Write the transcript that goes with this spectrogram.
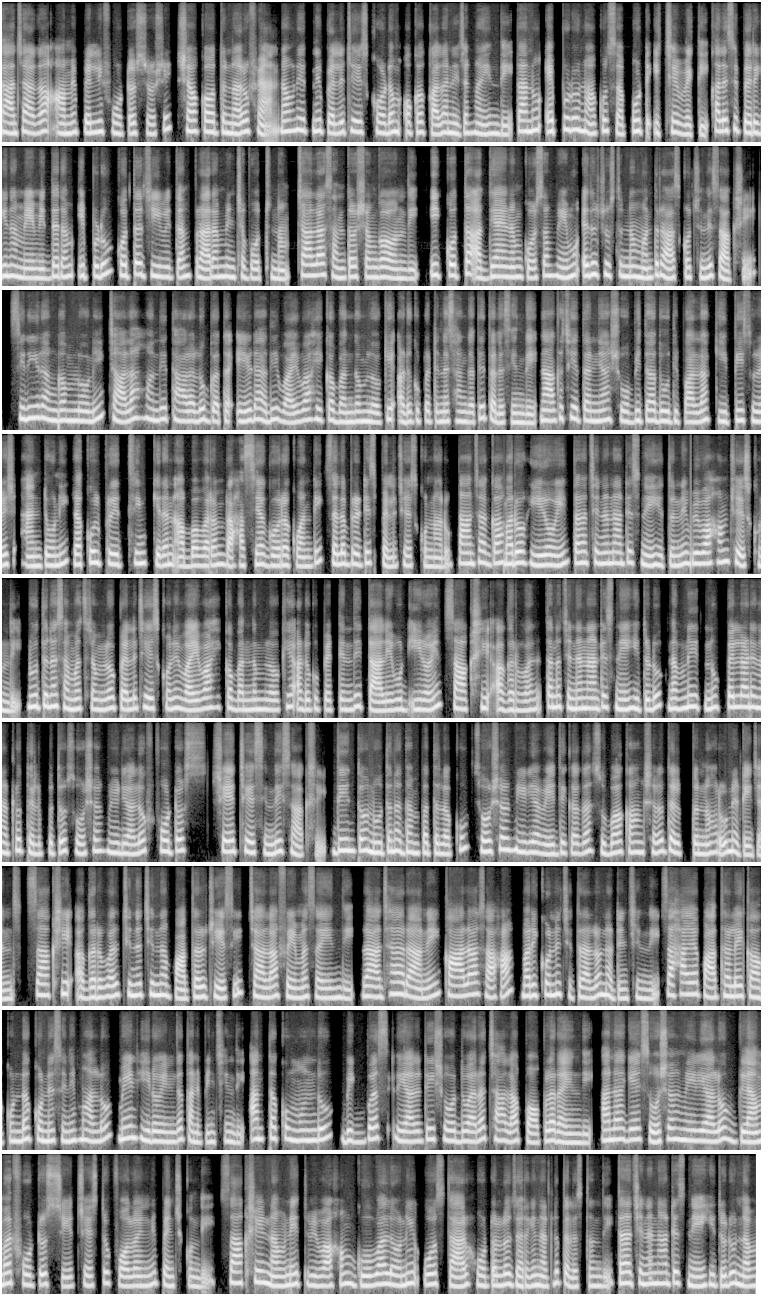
తాజాగా ఆమె పెళ్ళి ఫోటోస్ చూసి షాక్ అవుతున్నారు ఫ్యాన్. నవనీత్ని పెళ్ళి చేసుకోవడం ఒక కళ నిజమైంది. తను ఎప్పుడు నాకు సపోర్ట్ ఇచ్చే వ్యక్తి. కలిసి పెరిగిన మేమిద్దరం ఇప్పుడు కొత్త జీవితం ప్రారంభించబోతున్నాం. చాలా సంతోషంగా ఉంది. ఈ కొత్త అధ్యయనం కోసం మేము ఎదురు చూస్తున్నాం అంటూ రాసుకొచ్చింది సాక్షి. సినీ రంగంలోని చాలా మంది తారలు గత ఏడాది వైవాహిక బంధంలోకి అడుగుపెట్టిన సంగతి తెలిసింది. నాగ చైతన్య శోభితా దూదిపాల కీర్తి సురేష్ యాంటోనీ రకుల్ ప్రీత్ సింగ్ కిరణ్ అబ్బవరం రహస్య గోరక్ వంటి సెలబ్రిటీస్ పెళ్ళి చేసుకున్నారు. తాజాగా మరో హీరోయిన్ తన చిన్ననాటి స్నేహితుడిని వివాహం చేసుకుంది. నూతన సంవత్సరంలో పెళ్ళి చేసుకుని వైవాహిక బంధంలోకి అడుగుపెట్టింది టాలీవుడ్ హీరోయిన్ సాక్షి అగర్వాల్. తన చిన్ననాటి స్నేహితుడు నవనీత్ను పెళ్ళాడినట్లు తెలుపుతూ సోషల్ మీడియా మీడియాలో ఫొటోస్ షేర్ చేసింది సాక్షి. దీంతో నూతన దంపతులకు సోషల్ మీడియా వేదికగా శుభాకాంక్షలు తెలుపుతున్నారు నెటిజన్స్. సాక్షి అగర్వాల్ చిన్న చిన్న పాత్రలు చేసి చాలా ఫేమస్ అయింది. రాజా రాణి కాలా సహా మరికొన్ని చిత్రాల్లో నటించింది. సహాయ పాత్రలే కాకుండా కొన్ని సినిమాల్లో మెయిన్ హీరోయిన్గా కనిపించింది. అంతకు ముందు బిగ్ బాస్ రియాలిటీ షో ద్వారా చాలా పాపులర్ అయింది. అలాగే సోషల్ మీడియాలో గ్లామర్ ఫొటోస్ షేర్ చేస్తూ ఫాలోయింగ్ని పెంచుకుంది. సాక్షి నవనీత్ వివాహం గోవాలోని ఓ స్టార్ హోటల్లో జరిగినట్లు తెలుస్తుంది. తన చిన్ననాటి స్నేహితుడు నవ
